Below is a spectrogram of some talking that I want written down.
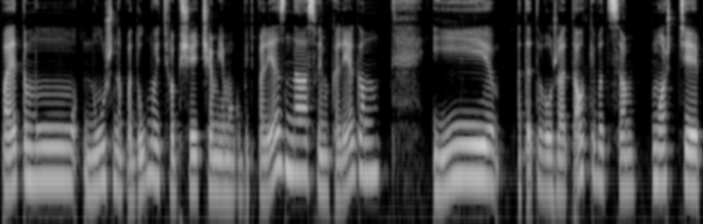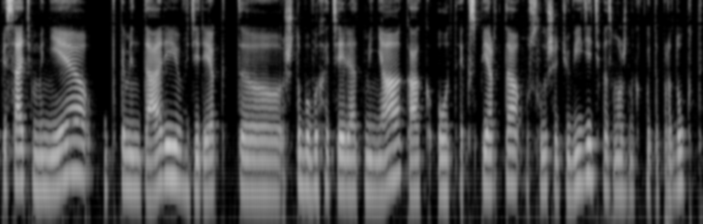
поэтому нужно подумать вообще, чем я могу быть полезна своим коллегам и от этого уже отталкиваться. Можете писать мне в комментарии, в директ, э, что бы вы хотели от меня, как от эксперта услышать, увидеть, возможно, какой-то продукт,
